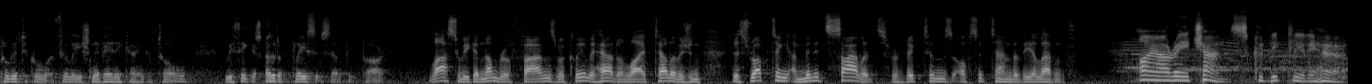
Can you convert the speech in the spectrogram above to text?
political affiliation of any kind at all. We think it's out of place at Celtic Park. Last week, a number of fans were clearly heard on live television, disrupting a minute's silence for victims of September the 11th. IRA chants could be clearly heard.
